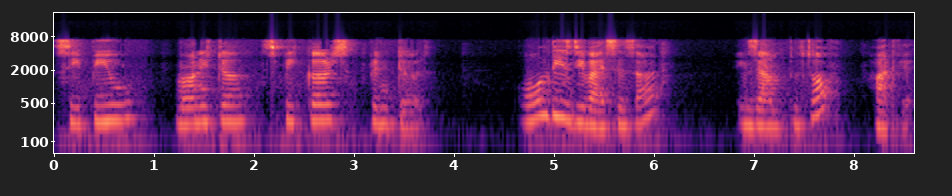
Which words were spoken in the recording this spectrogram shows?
CPU, monitor, speakers, printers. These devices are examples of hardware.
